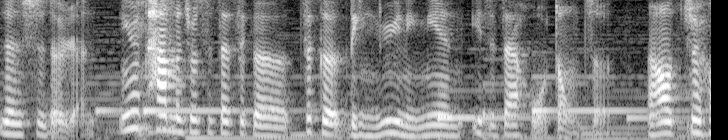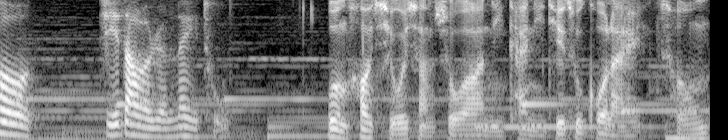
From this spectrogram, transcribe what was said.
认识的人，因为他们就是在这个这个领域里面一直在活动着，然后最后接到了人类图。我很好奇，我想说啊，你看你接触过来从。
